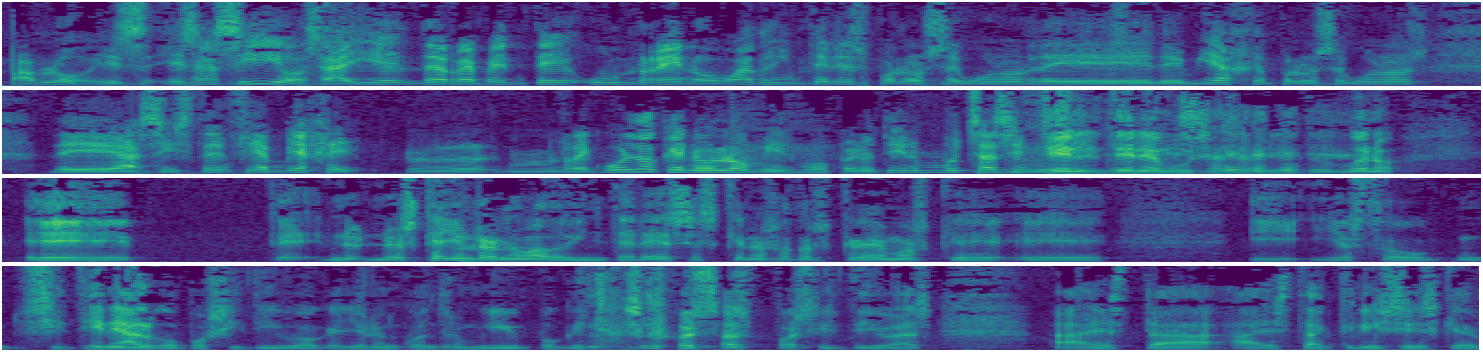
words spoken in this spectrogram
Pablo, ¿es, es así? O sea, hay de repente un renovado interés por los seguros de, viaje, por los seguros de asistencia en viaje. recuerdo que no es lo mismo, pero tiene muchas similitudes. Tiene, muchas similitudes. bueno, eh, no, es que haya un renovado interés, es que nosotros creemos que eh, y, esto, si tiene algo positivo, que yo lo encuentro muy poquitas cosas positivas a esta, a esta crisis que,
